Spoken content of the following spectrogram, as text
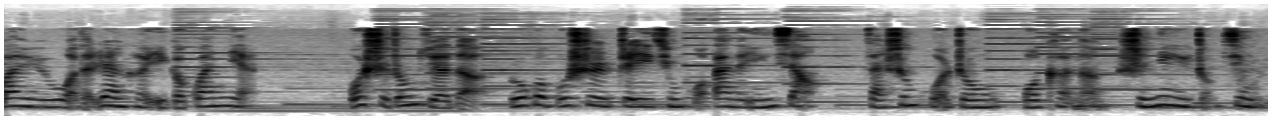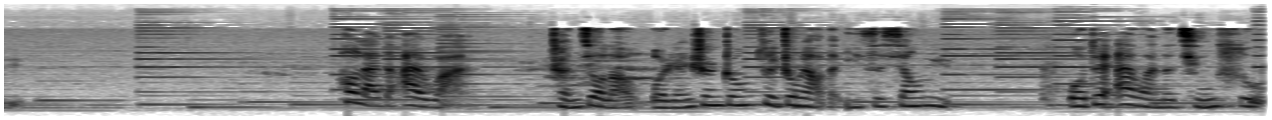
关于我的任何一个观念，我始终觉得，如果不是这一群伙伴的影响，在生活中我可能是另一种境遇。后来的爱晚，成就了我人生中最重要的一次相遇。我对爱晚的情愫，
